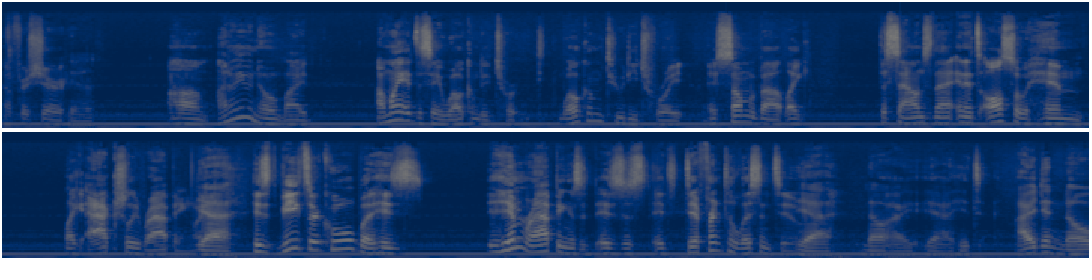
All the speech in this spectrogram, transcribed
No, for sure. yeah. Um, I don't even know what my. I might have to say "Welcome to Detroit." Welcome to Detroit. There's something about like the sounds in that, and it's also him, like actually rapping. Like, Yeah. His beats are cool, but his him rapping is is just it's different to listen to. Yeah, no, I yeah, it's. I didn't know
